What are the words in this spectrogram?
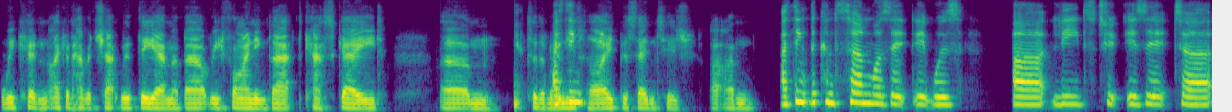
we can I can have a chat with DM about refining that cascade um, to the minute high percentage. I, I'm I think the concern was it it was uh, leads to is it uh,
